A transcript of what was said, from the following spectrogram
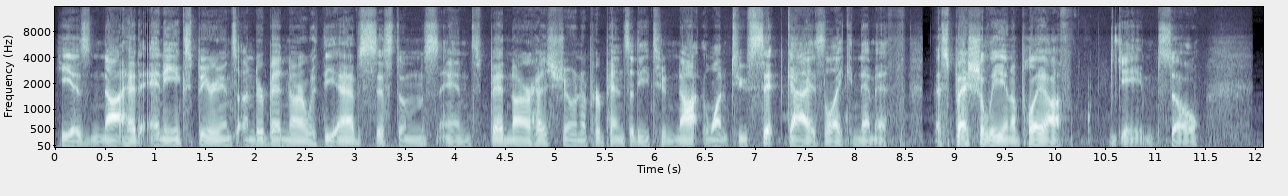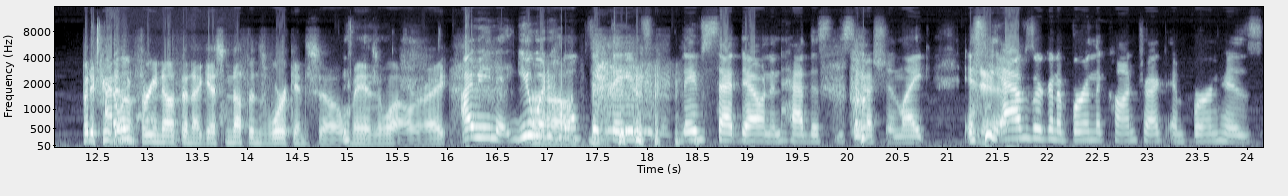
he has not had any experience under Bednar with the Avs systems, and Bednar has shown a propensity to not want to sit guys like Nemeth, especially in a playoff game. So, but if you're I down would- three nothing, I guess nothing's working, so may as well, right? i mean you would Uh. hope that they've they've sat down and had this discussion like if the Yeah. avs are gonna burn the contract and burn his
